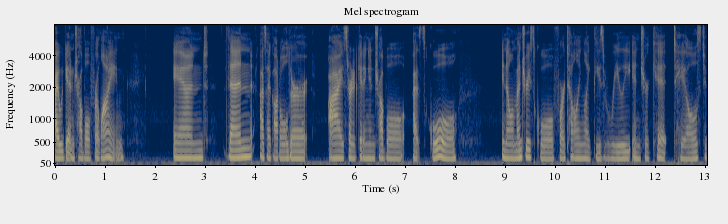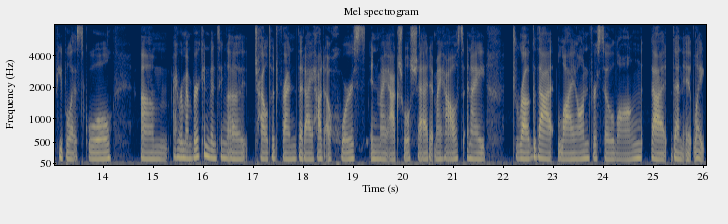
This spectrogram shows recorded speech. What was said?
I would get in trouble for lying. And then as I got older, I started getting in trouble at school in elementary school for telling like these really intricate tales to people at school. Um, I remember convincing a childhood friend that I had a horse in my actual shed at my house, and I drug that lie on for so long that then it like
